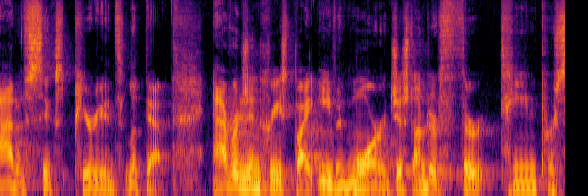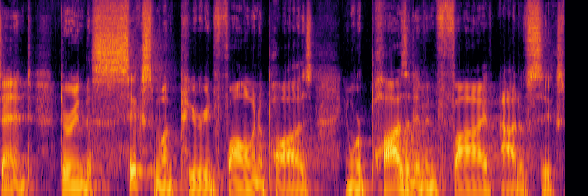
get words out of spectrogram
out of six periods looked at. Average increased by even more, just under 13% during the six month period following a pause, and were positive in five out of six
